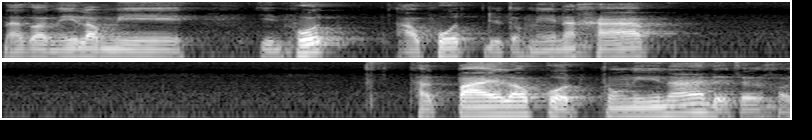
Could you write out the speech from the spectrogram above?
แล้วตอนนี้เรามี input output อยู่ตรงนี้นะครับ ถัดไปเรากดตรงนี้นะ เดี๋ยวจะขอ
